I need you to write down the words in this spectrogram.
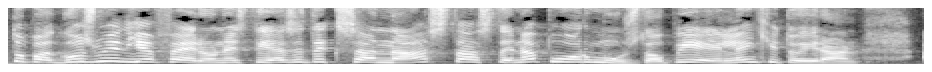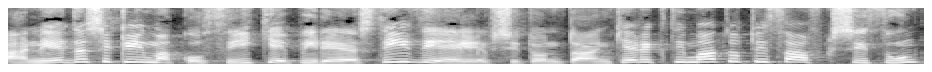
Το παγκόσμιο ενδιαφέρον εστιάζεται ξανά στα στενά του ορμούς, τα οποία ελέγχει το Ιράν. Αν η ένταση κλιμακωθεί και επηρεαστεί η διέλευση των τάνκερ, εκτιμάται ότι θα αυξηθούν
